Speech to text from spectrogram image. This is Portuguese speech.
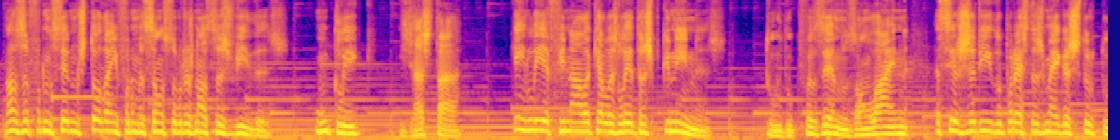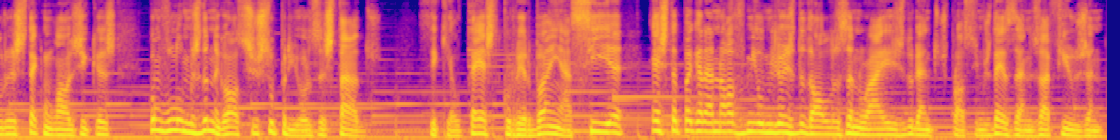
Nós a fornecermos toda a informação sobre as nossas vidas. Um clique e já está. Quem lê afinal aquelas letras pequeninas? Tudo o que fazemos online a ser gerido por estas mega estruturas tecnológicas com volumes de negócios superiores a Estados. Se aquele teste correr bem à CIA, esta pagará 9 mil milhões de dólares anuais durante os próximos 10 anos à Fusion.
